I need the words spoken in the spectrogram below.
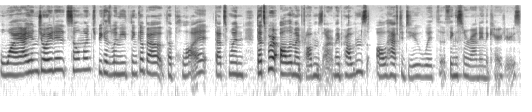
why I enjoyed it so much because when you think about the plot, that's when that's where all of my problems are. My problems all have to do with things surrounding the characters.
